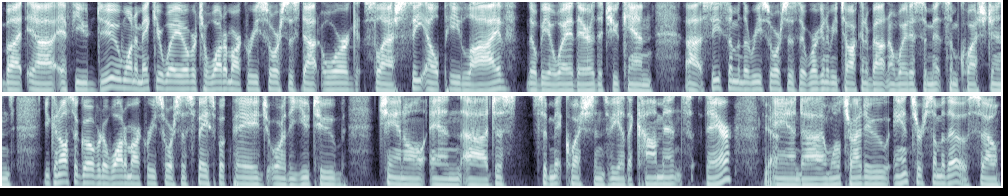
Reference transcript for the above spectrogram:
But uh, if you do want to make your way over to watermarkresources.org slash CLP live, there'll be a way there that you can uh, see some of the resources that we're going to be talking about and a way to submit some questions. You can also go over to Watermark Resources Facebook page or the YouTube channel and uh, just submit questions via the comments there. Yeah. And, uh, and we'll try to answer some of those. So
